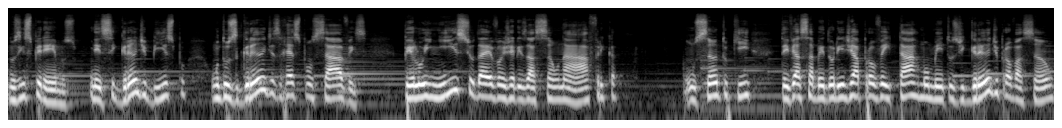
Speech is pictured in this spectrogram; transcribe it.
Nos inspiremos nesse grande bispo, um dos grandes responsáveis pelo início da evangelização na África, um santo que teve a sabedoria de aproveitar momentos de grande provação,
